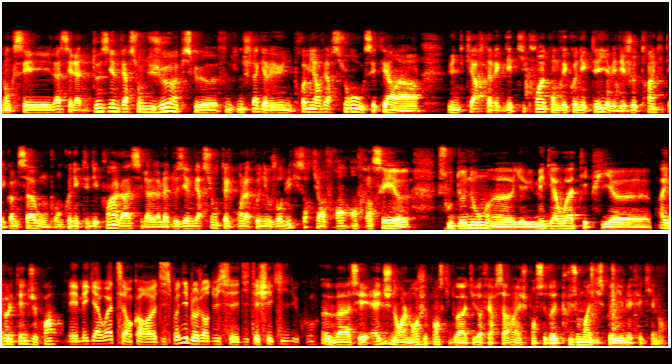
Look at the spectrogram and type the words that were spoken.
donc c'est là, c'est la deuxième version du jeu, hein, puisque le Funkenschlag avait eu une première version où c'était un, une carte avec des petits points qu'on devait connecter. Il y avait des jeux de train qui étaient comme ça où on pouvait en connecter des points. Là, c'est la, deuxième version telle qu'on la connaît aujourd'hui, qui est sortie en, en français euh, sous deux noms. Euh, il y a eu Megawatt et puis euh, High Voltage, je crois. Mais Megawatt, c'est encore disponible aujourd'hui. C'est édité chez qui, du coup? Bah, c'est Edge normalement. Je pense qu'il doit, qu'il doit faire ça. je pense qu'il doit être plus ou moins disponible effectivement.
